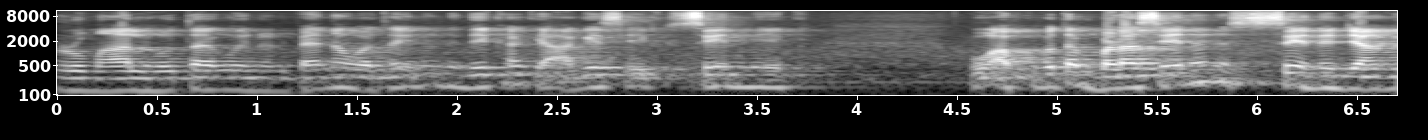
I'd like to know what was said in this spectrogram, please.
रुमाल होता है, वो इन्होंने पहना हुआ था। इन्होंने देखा कि आगे से एक सेन में एक, वो आपको पता है, बड़ा सेन है ना, सेन जाम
